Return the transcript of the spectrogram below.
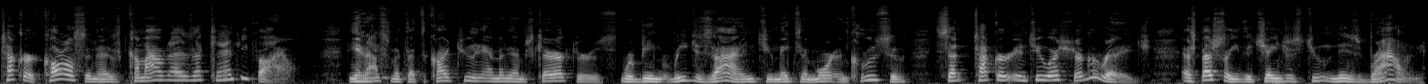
Tucker Carlson has come out as a candy file. The announcement that the cartoon M&M's characters were being redesigned to make them more inclusive sent Tucker into a sugar rage, especially the changes to Ms. Brown.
